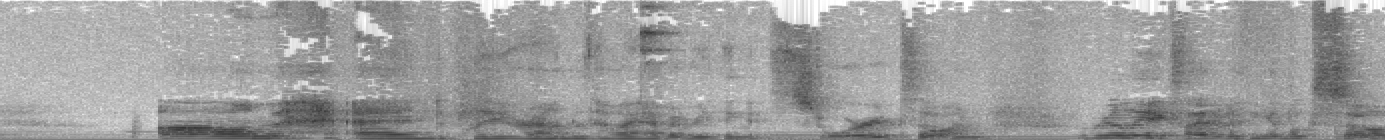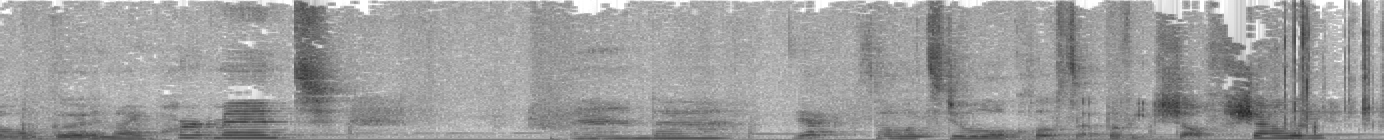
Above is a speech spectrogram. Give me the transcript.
Um, and play around with how I have everything stored. So I'm really excited. I think it looks so good in my apartment. And uh, yeah, so let's do a little close up of each shelf, shall we?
